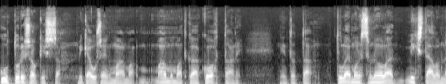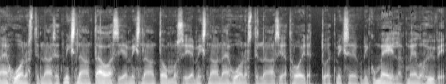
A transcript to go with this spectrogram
kulttuurisokissa, mikä usein maailma, maailmanmatkaa kohtaa, niin, niin tota, tulee monesti sellainen olo, että miksi täällä on näin huonosti nämä asiat, miksi nämä on tällaisia, miksi nämä on tommosia, miksi nämä on näin huonosti nämä asiat hoidettu, että miksi ei niin kuin meillä, kun meillä on hyvin.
